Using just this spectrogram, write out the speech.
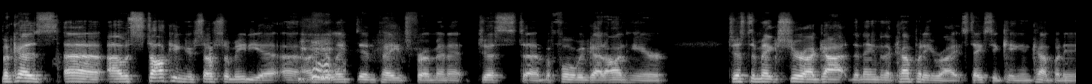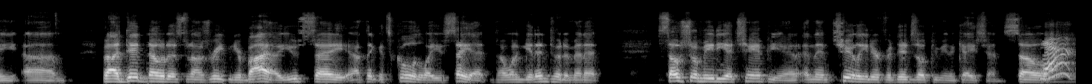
because uh, I was stalking your social media uh, on your LinkedIn page for a minute just uh, before we got on here, just to make sure I got the name of the company right, Stacy King and Company. Um, but I did notice when I was reading your bio, you say, I think it's cool the way you say it. I want to get into it a minute. Social media champion and then cheerleader for digital communication. So, yeah.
